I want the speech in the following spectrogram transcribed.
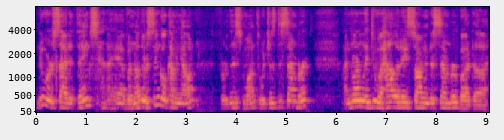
newer side of things, I have another single coming out for this month, which is December. I normally do a holiday song in December, but uh,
